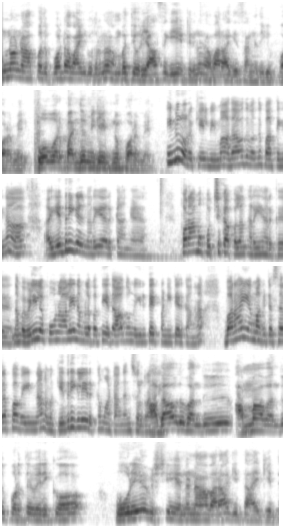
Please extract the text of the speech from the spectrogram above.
இன்னும் நாற்பது போட்டா வாங்கி கொடுத்துறேன்னா ஐம்பத்தி ஒரு யாசகையும் இட்டுக்குன்னு நான் வராகி சன்னதிக்கு போகிற மாரி. ஒவ்வொரு பஞ்சமிக்கு இட்டுன்னு போகிற மாரி. இன்னொரு கேள்விமா அதாவது வந்து பார்த்தீங்கன்னா எதிரிகள் நிறைய இருக்காங்க. பொறாம பொச்சுக்காப்பெல்லாம் நிறையா இருக்குது நம்ம வெளியில் போனாலே நம்மளை பற்றி ஏதாவது ஒன்று இரிட்டேட் பண்ணிகிட்டே இருக்காங்கன்னா வராயி அம்மா கிட்ட சிறப்பாக வேணும்னா நமக்கு எதிரிகளே இருக்க மாட்டாங்கன்னு சொல்கிறாங்க அதாவது வந்து அம்மா வந்து பொறுத்த வரைக்கும் ஒரே விஷயம் என்னன்னா வராகி தாய்கிட்ட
